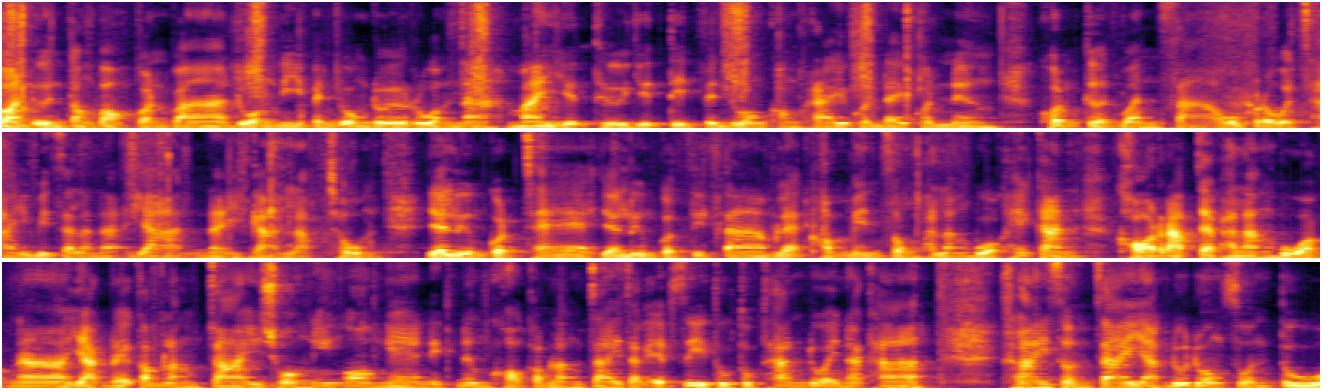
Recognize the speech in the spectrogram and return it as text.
ก่อนอื่นต้องบอกก่อนว่า ดวงนี้เป็นดวงโดยรวมนะ ไม่ยึดถือยึดติดเป็นดวงของใครคนใดคนหนึ่ง คนเกิดวันเสาร์โปรดใช้วิจารณญาณในการรับชม อย่าลืมกดแชร์ อย่าลืมกดติดตาม และคอมเมนต์ส่งพลังบวกให้กัน ขอรับแต่พลังบวกนะ อยากได้กำลังใจช่วงนี้งองแงนิดนึงขอกำลังใจจาก FC ทุกๆทท่านด้วยนะคะ ใครสนใจอยากดูดวงส่วนตัว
